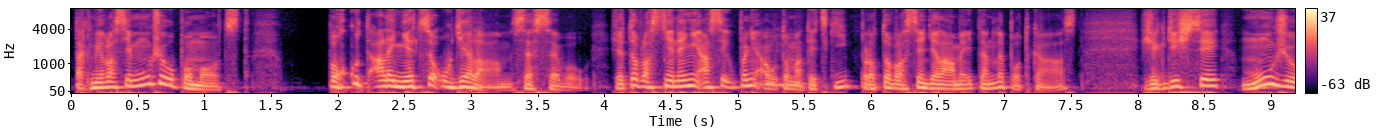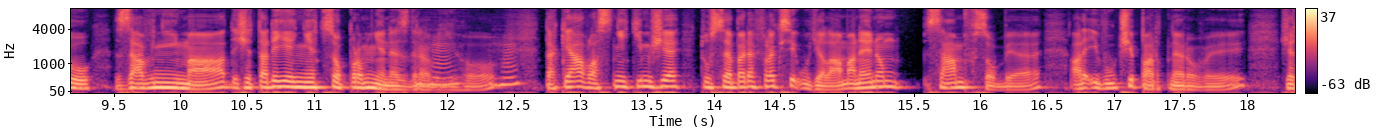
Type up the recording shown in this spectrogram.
tak mi vlastně můžou pomoct pokud ale něco udělám se sebou, že to vlastně není asi úplně mhm. automatický, proto vlastně děláme i tenhle podcast, že když si můžu zavnímat, že tady je něco pro mě nezdravého, mm-hmm. tak já vlastně tím, že tu sebereflexi udělám a nejenom sám v sobě, ale i vůči partnerovi, že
